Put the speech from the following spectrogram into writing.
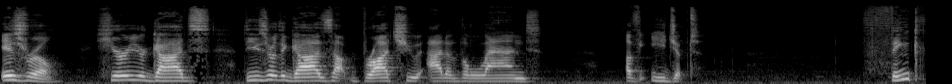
Israel, here are your gods. These are the gods that brought you out of the land of Egypt. Think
